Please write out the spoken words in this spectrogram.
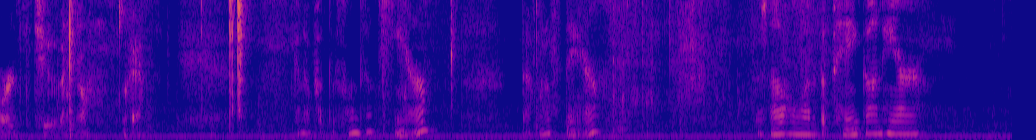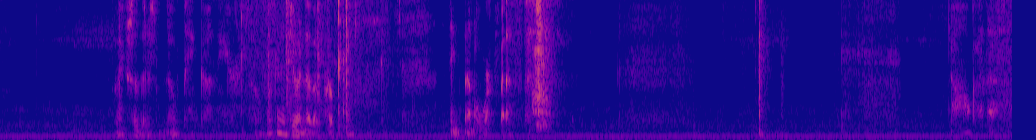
There we go. Okay. I'm Gonna put this one down here. That one up there. There's not a whole lot of the pink on here. Actually, there's no pink on here. So we're gonna do another purple. I think that'll work best. Oh goodness.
